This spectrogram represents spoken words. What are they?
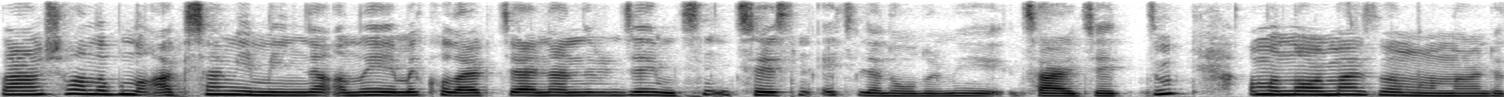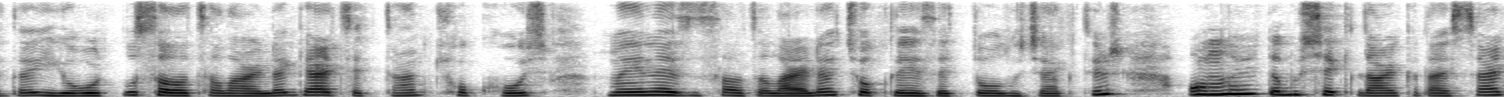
Ben şu anda bunu akşam yemeğinde ana yemek olarak değerlendireceğim için içerisine et ile doldurmayı tercih ettim. Ama normal zamanlarda da yoğurtlu salatalarla gerçekten çok hoş, mayonezli salatalarla çok lezzetli olacaktır. Onları da bu şekilde arkadaşlar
